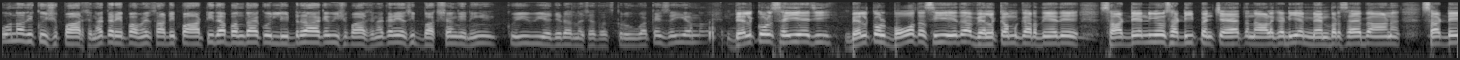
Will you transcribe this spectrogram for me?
ਉਹਨਾਂ ਦੀ ਕੋਈ ਸਿਫਾਰਿਸ਼ ਨਾ ਕਰੇ ਭਾਵੇਂ ਸਾਡੀ ਪਾਰਟੀ ਦਾ ਬੰਦਾ ਕੋਈ ਲੀਡਰ ਆ ਕੇ ਵੀ ਸਿਫਾਰਿਸ਼ ਨਾ ਕਰੇ ਅਸੀਂ ਬਖਸ਼ਾਂਗੇ ਨਹੀਂ ਕੋਈ ਵੀ ਹੈ ਜਿਹੜਾ ਨਸ਼ਾ ਤਸਕਰ ਹੋਊਗਾ ਕਿ ਸਹੀ ਹੈ ਉਹਨਾਂ ਦਾ? ਬਿਲਕੁਲ ਸਹੀ ਹੈ ਜੀ ਬਿਲਕੁਲ ਬਹੁਤ ਅਸੀਂ ਇਹਦਾ ਵੈਲਕਮ ਕਰਦੇ ਹਾਂ ਇਹਦੇ ਸਾਡੇ ਨਿਓ ਸਾਡੀ ਪੰਚਾਇਤ ਨਾਲ ਖੜੀ ਹੈ ਮੈਂਬਰ ਸਾਹਿਬਾਨ ਸਾਡੇ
